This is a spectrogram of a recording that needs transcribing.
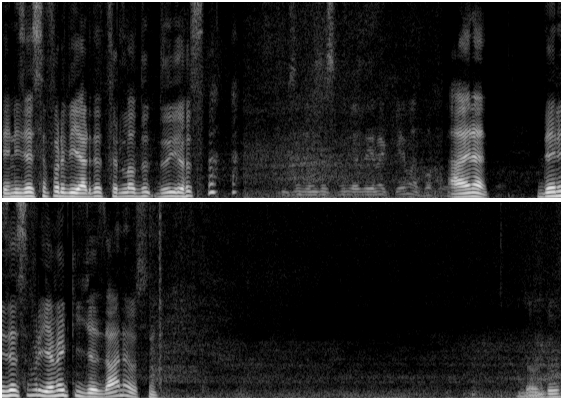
Denize sıfır bir yerde tırla du- duyuyoruz. Kimse denize sıfır yerde yemek yiyemez bakalım. Aynen. Denize sıfır yemek yiyeceğiz daha ne olsun. Durdu.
